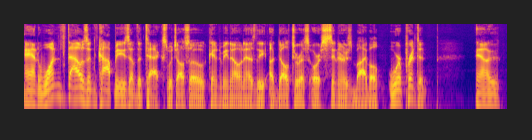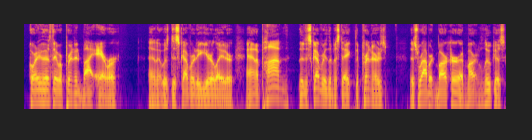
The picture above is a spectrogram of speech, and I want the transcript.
and 1,000 copies of the text, which also came to be known as the Adulterous or Sinner's Bible, were printed. Now, according to this, they were printed by error, and it was discovered a year later. And upon the discovery of the mistake, the printers, this Robert Barker and Martin Lucas,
